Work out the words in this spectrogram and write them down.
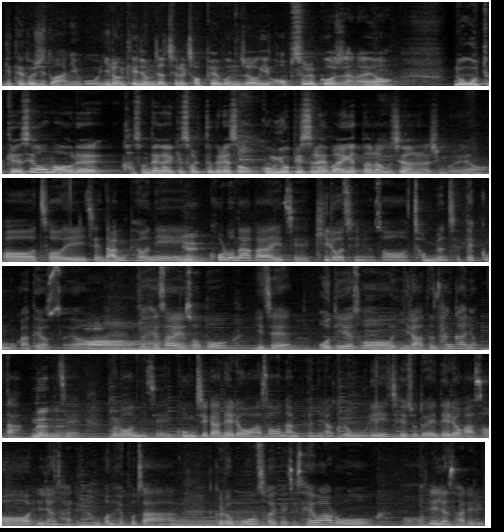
이게 대도시도 아니고 이런 개념 자체를 접해본 적이 없을 거잖아요. 근데 어떻게 세화마을에 가서 내가 이렇게 설득을 해서 공유 오피스를 해봐야겠다라고 제안을 하신 거예요? 어, 저희 이제 남편이 예. 코로나가 이제 길어지면서 전면 재택근무가 되었어요. 아. 그래서 회사에서도 이제 어디에서 일하든 상관이 없다. 네네. 이제 이런 이제 공지가 내려와서 남편이랑 그럼 우리 제주도에 내려가서 일년 살이를 한번 해보자. 음. 그리고 저희가 이제 세화로 어, 1년 살이를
